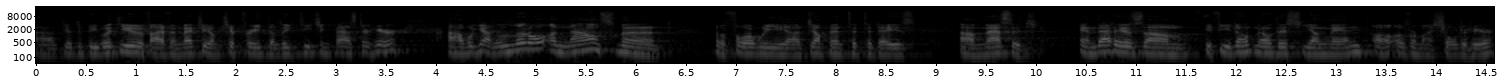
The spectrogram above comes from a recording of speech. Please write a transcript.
Uh, good to be with you. If I haven't met you, I'm Chip Freed, the lead teaching pastor here. Uh, we got a little announcement before we uh, jump into today's uh, message. And that is um, if you don't know this young man uh, over my shoulder here,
